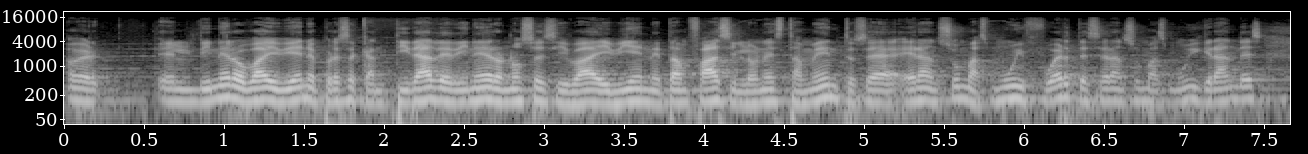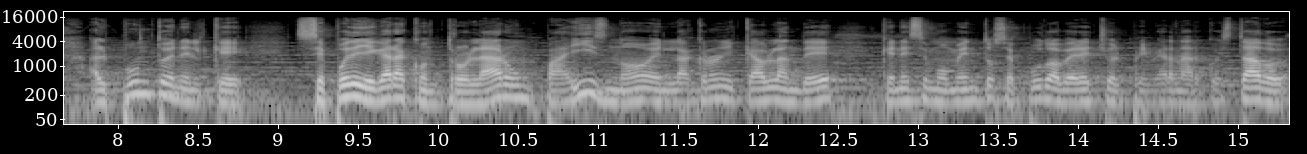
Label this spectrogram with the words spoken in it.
A ver, el dinero va y viene, pero esa cantidad de dinero no sé si va y viene tan fácil, honestamente. O sea, eran sumas muy fuertes, eran sumas muy grandes, al punto en el que se puede llegar a controlar un país, ¿no? En la crónica hablan de que en ese momento se pudo haber hecho el primer narcoestado.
